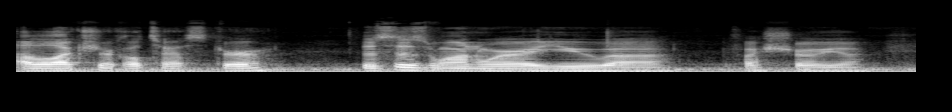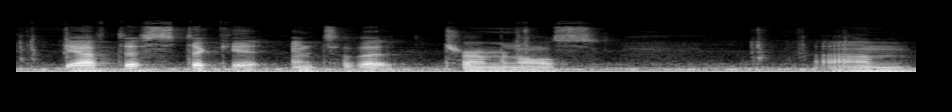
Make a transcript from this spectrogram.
Electrical tester. This is one where you, uh, if I show you, you have to stick it into the terminals. Um,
